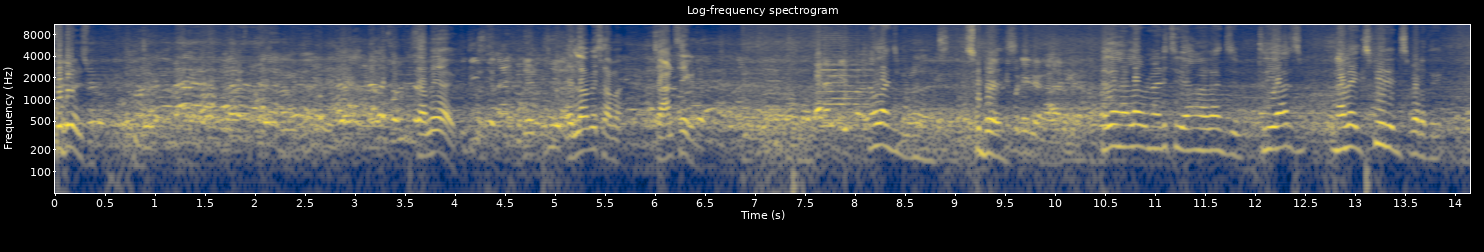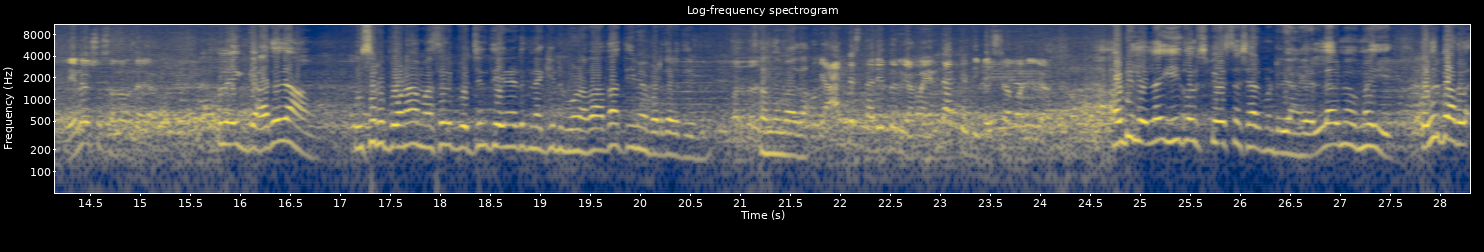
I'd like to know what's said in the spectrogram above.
சூப்பரா இருந்துச்சு செமையா இருக்கு. எல்லாமே செம. சான்ஸே கிடையாது. நல்லா இருந்துச்சு இருந்துச்சு எல்லாம் நல்லா நடிச்சிருக்காங்க நல்லா இருந்துச்சு த்ரீ ஹவர்ஸ் நல்ல எக்ஸ்பீரியன்ஸ் படத்துக்கு. என்ன விஷயம் சொல்ல லைக் அதுதான். உசுறு போனால் மசுறு போச்சுன்னு தேன் எடுத்து நக்கிட்டு போனா அதான் அதான் தீமை படத்தோட தீமை. அந்த மாதிரி தான். அப்படி இல்லை எல்லாம் ஈக்குவல் ஸ்பேஸ் தான் ஷேர் பண்ணிருக்காங்க. எல்லாருமே ஒரு மாதிரி எதிர்பார்க்கல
